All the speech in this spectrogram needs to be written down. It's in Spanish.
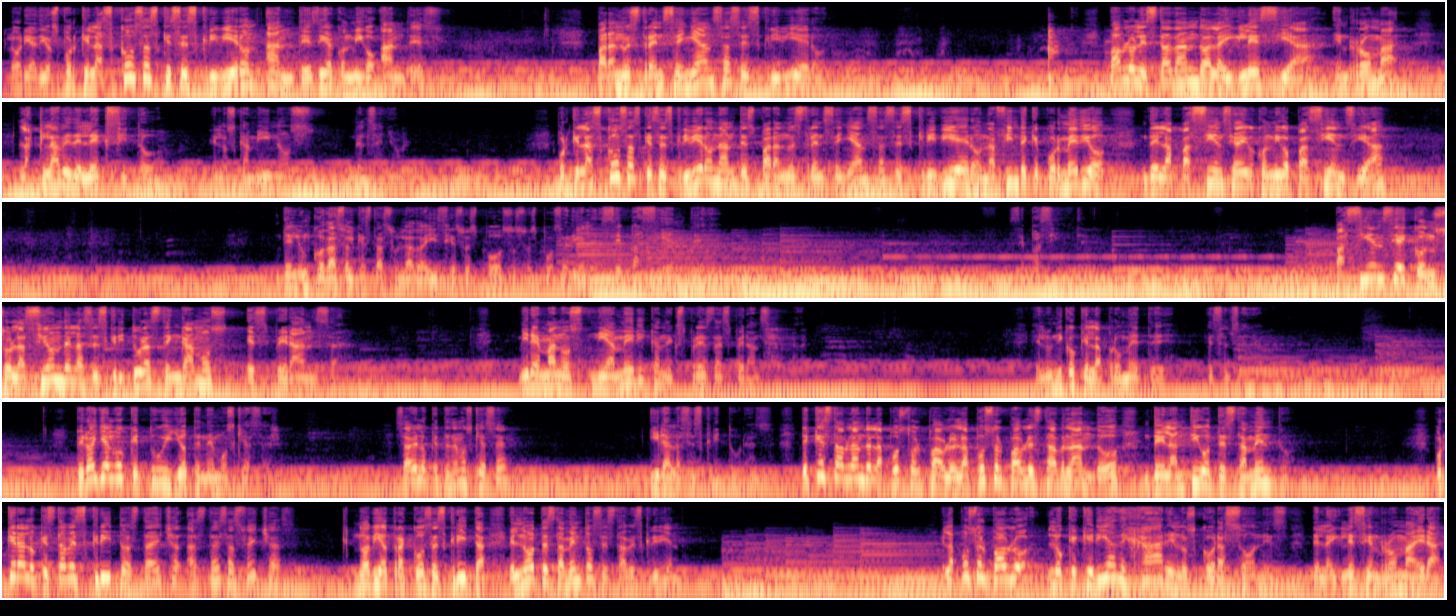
Gloria a Dios, porque las cosas que se escribieron antes, diga conmigo antes, para nuestra enseñanza se escribieron. Pablo le está dando a la iglesia en Roma la clave del éxito en los caminos del Señor. Porque las cosas que se escribieron antes para nuestra enseñanza se escribieron a fin de que por medio de la paciencia, digo conmigo paciencia, dele un codazo al que está a su lado ahí, si es su esposo, su esposa, dígale, sé paciente. Sé paciente. Paciencia y consolación de las escrituras tengamos esperanza. Mire, hermanos, ni American Express da esperanza. El único que la promete es el Señor. Pero hay algo que tú y yo tenemos que hacer. ¿Sabe lo que tenemos que hacer? Ir a las escrituras. ¿De qué está hablando el apóstol Pablo? El apóstol Pablo está hablando del Antiguo Testamento. Porque era lo que estaba escrito hasta, esas fechas. No había otra cosa escrita. El Nuevo Testamento se estaba escribiendo. El apóstol Pablo lo que quería dejar en los corazones de la iglesia en Roma era,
